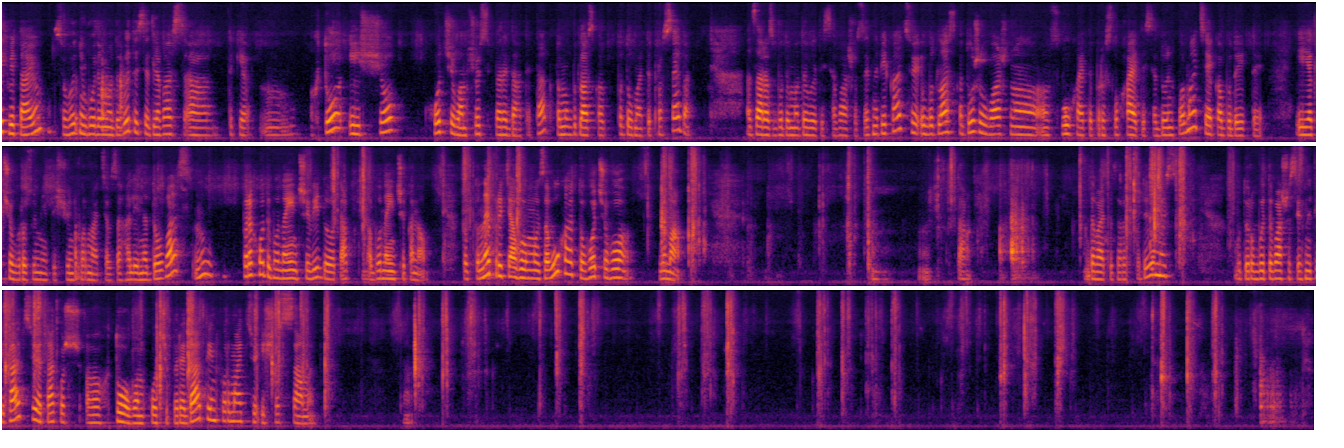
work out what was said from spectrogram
Всіх вітаю! Сьогодні будемо дивитися для вас а, таке, хто і що хоче вам щось передати. Так? Тому, будь ласка, подумайте про себе. Зараз будемо дивитися вашу сигніфікацію. І, будь ласка, дуже уважно слухайте, прислухайтеся до інформації, яка буде йти. І якщо ви розумієте, що інформація взагалі не до вас, ну, переходимо на інше відео так, або на інший канал. Тобто не притягуємо за вуха того, чого нема. Так. Давайте зараз подивимось. Буду робити вашу сигніфікацію, а також е, хто вам хоче передати інформацію і що саме. Так.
